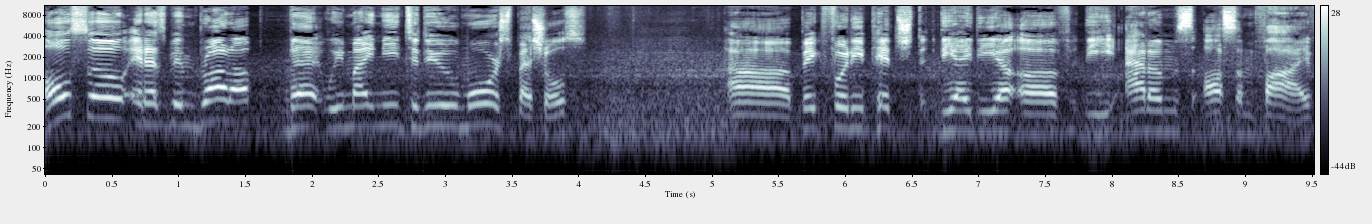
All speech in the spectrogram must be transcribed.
Also, it has been brought up that we might need to do more specials. Uh, Big Footy pitched the idea of the Adams Awesome Five,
